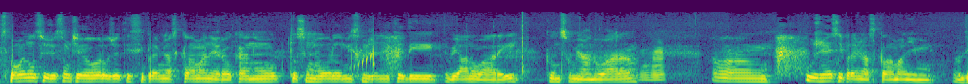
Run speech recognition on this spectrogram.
Spomenul si, že som ti hovoril, že ty si pre mňa sklamanie roka, no to som hovoril myslím, že niekedy v januári, koncom januára. Uh-huh. Um, už nie si pre mňa sklamaním 10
